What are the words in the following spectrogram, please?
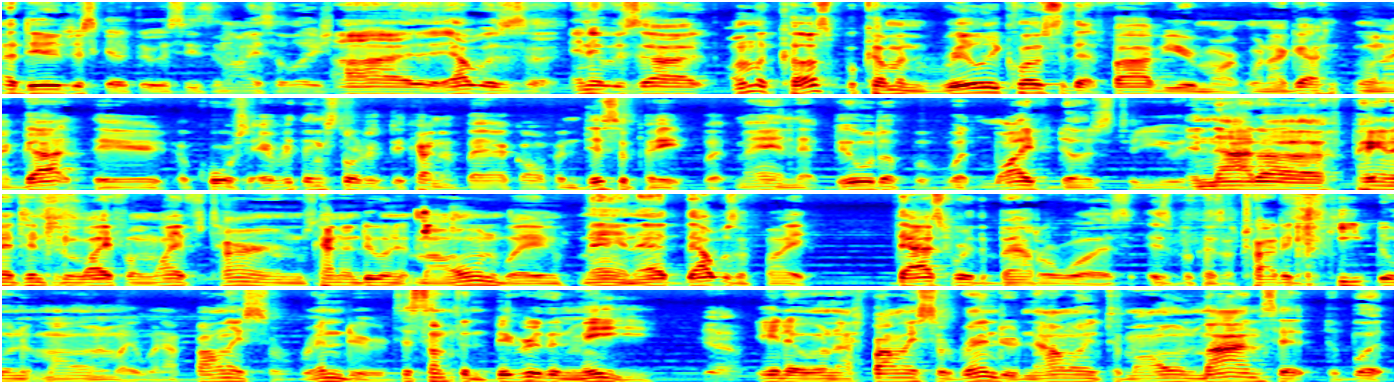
I did just go through a season of isolation. Uh, that was, uh, and it was uh, on the cusp of coming really close to that five year mark. When I got when I got there, of course, everything started to kind of back off and dissipate. But man, that buildup of what life does to you, and not uh, paying attention to life on life's terms, kind of doing it my own way. Man, that that was a fight. That's where the battle was, is because I tried to keep doing it my own way. When I finally surrendered to something bigger than me, Yeah. you know, when I finally surrendered not only to my own mindset, but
